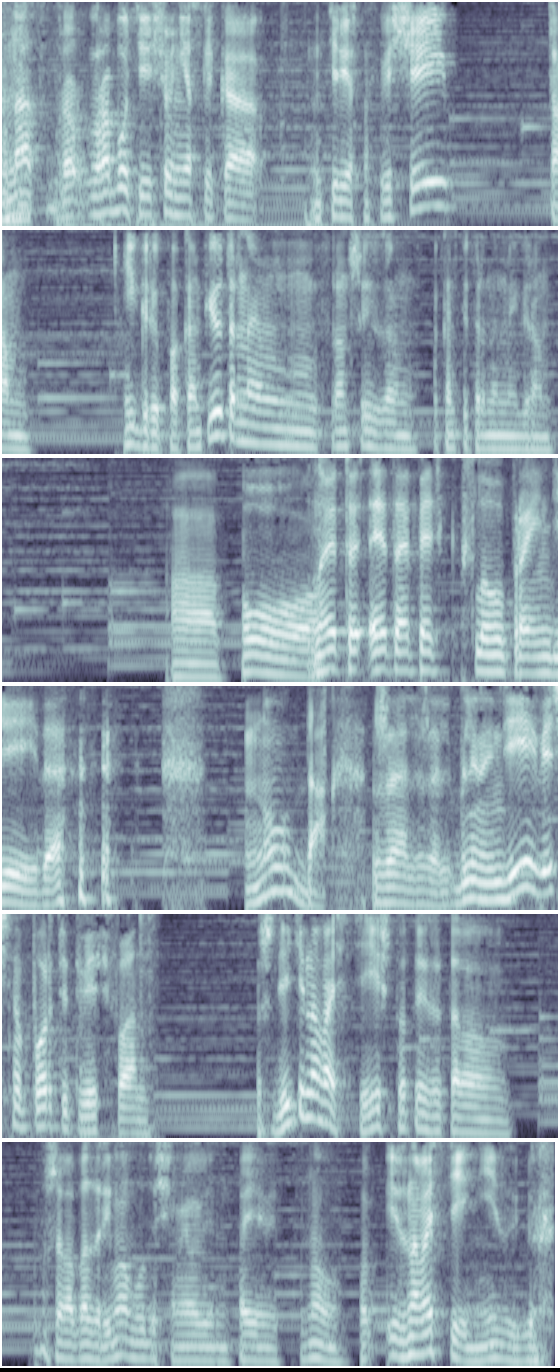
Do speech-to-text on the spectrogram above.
У нас в, работе еще несколько интересных вещей. Там игры по компьютерным франшизам, по компьютерным играм. А, по... Но это, это опять к слову про NDA, да? Ну, да. Жаль, жаль. Блин, NDA вечно портит весь фан. Ждите новостей, что-то из этого уже в обозримом будущем, я уверен, появится. Ну, из новостей, не из игр.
